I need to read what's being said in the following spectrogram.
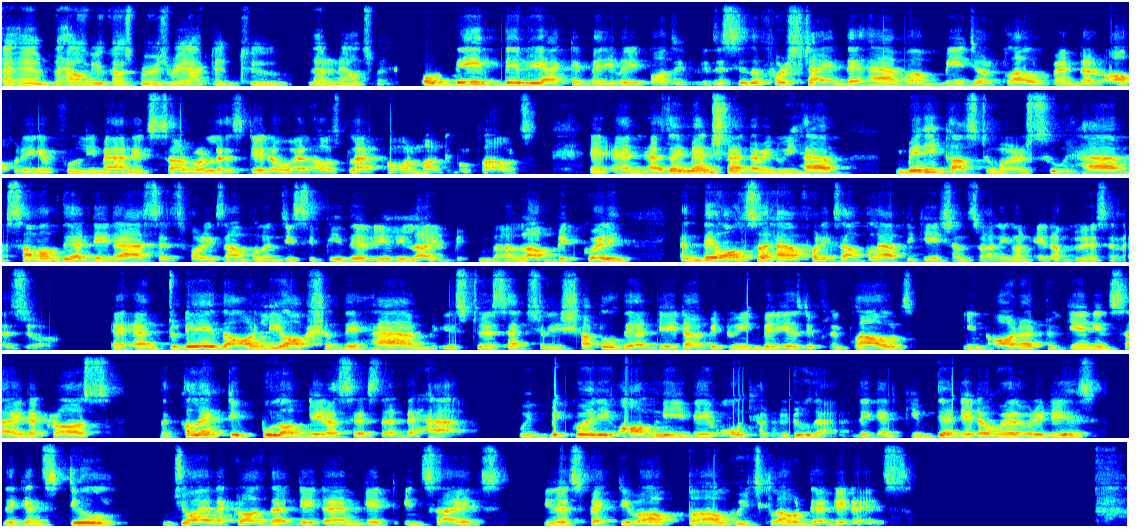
And how have your customers reacted to that announcement? Oh, they, they reacted very, very positively. This is the first time they have a major cloud vendor offering a fully managed serverless data warehouse platform on multiple clouds. And as I mentioned, I mean, we have many customers who have some of their data assets, for example, on GCP, they really like, uh, love BigQuery. And they also have, for example, applications running on AWS and Azure. And today, the only option they have is to essentially shuttle their data between various different clouds in order to gain insight across the collective pool of data sets that they have. With BigQuery Omni, they won't have to do that. They can keep their data wherever it is. They can still join across that data and get insights irrespective of uh, which cloud their data is.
